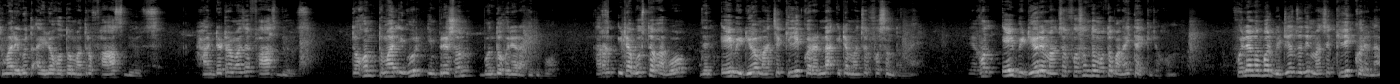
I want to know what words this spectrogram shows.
তোমার এগুত আইলো কত মাত্র ফার্স্ট ভিউজ হান্ড্রেডের মাঝে ফার্স্ট ভিউজ তখন তোমার এগুর ইমপ্রেশন বন্ধ করে রাখি দিব। কারণ এটা বুঝতে পারব যে এই ভিডিও মানুষে ক্লিক করেন না, এটা মানুষের পছন্দ নয়। এখন এই ভিডিওরে মানুষের পছন্দ মতো বানাইতে কীরকম? পয়লা নম্বর ভিডিও যদি মানুষে ক্লিক করে না,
